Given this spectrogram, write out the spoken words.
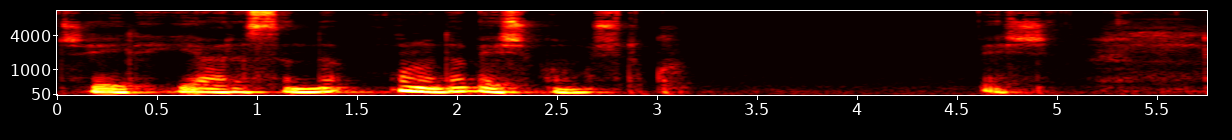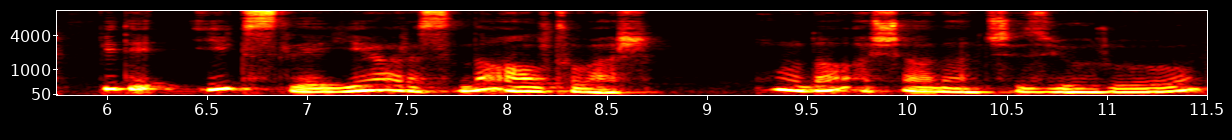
C ile Y arasında onu da 5 bulmuştuk. 5. Bir de X ile Y arasında 6 var. Onu da aşağıdan çiziyorum.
